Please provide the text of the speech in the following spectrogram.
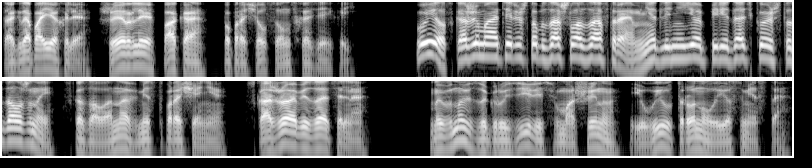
«Тогда поехали. Ширли, пока», — попрощался он с хозяйкой. «Уилл, скажи матери, чтобы зашла завтра. Мне для нее передать кое-что должны», — сказала она вместо прощания. «Скажу обязательно». Мы вновь загрузились в машину, и Уилл тронул ее с места.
